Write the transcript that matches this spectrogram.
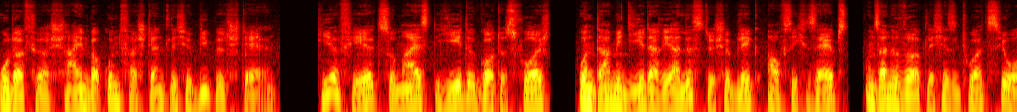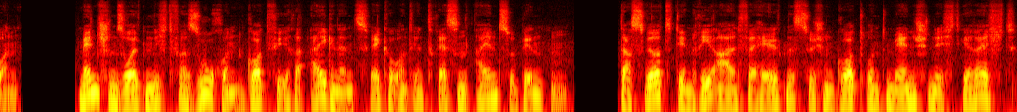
oder für scheinbar unverständliche Bibelstellen. Hier fehlt zumeist jede Gottesfurcht und damit jeder realistische Blick auf sich selbst und seine wirkliche Situation. Menschen sollten nicht versuchen, Gott für ihre eigenen Zwecke und Interessen einzubinden. Das wird dem realen Verhältnis zwischen Gott und Mensch nicht gerecht,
